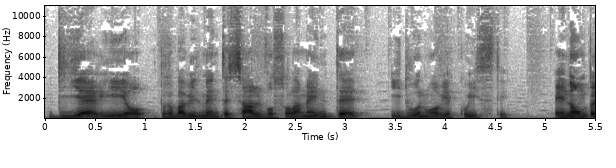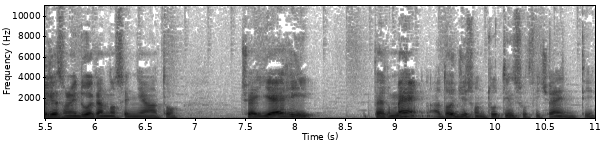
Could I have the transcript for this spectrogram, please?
di ieri io probabilmente salvo solamente i due nuovi acquisti e non perché sono i due che hanno segnato. Cioè ieri per me ad oggi sono tutti insufficienti,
